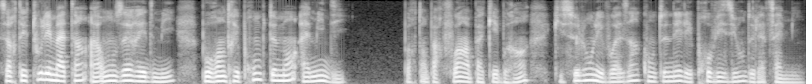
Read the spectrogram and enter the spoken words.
sortait tous les matins à onze heures et demie pour rentrer promptement à midi, portant parfois un paquet brun qui, selon les voisins, contenait les provisions de la famille.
